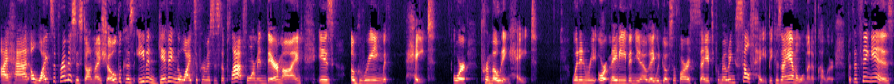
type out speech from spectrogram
I had a white supremacist on my show because even giving the white supremacist a platform in their mind is agreeing with hate or promoting hate. When in re- or maybe even, you know, they would go so far as to say it's promoting self-hate because I am a woman of color. But the thing is,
